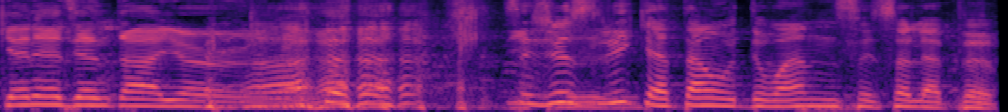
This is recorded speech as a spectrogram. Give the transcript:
Canadian Tire. c'est juste lui qui attend aux douanes, c'est ça la pub.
